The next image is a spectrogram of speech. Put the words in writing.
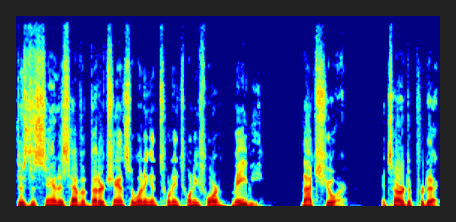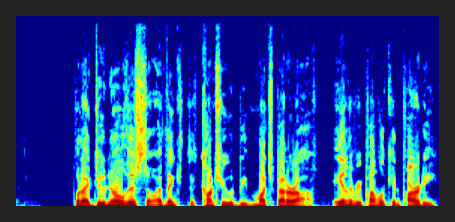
Does DeSantis have a better chance of winning in 2024? Maybe. Not sure. It's hard to predict. But I do know this, though. I think the country would be much better off, and the Republican Party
